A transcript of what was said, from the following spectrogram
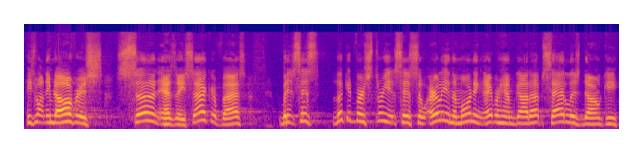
He's wanting him to offer his son as a sacrifice. But it says, look at verse 3. It says, So early in the morning, Abraham got up, saddled his donkey,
